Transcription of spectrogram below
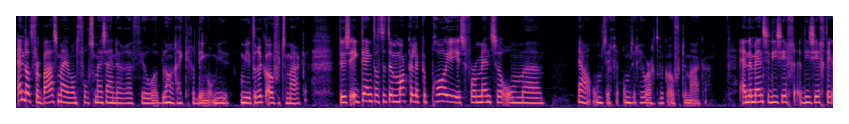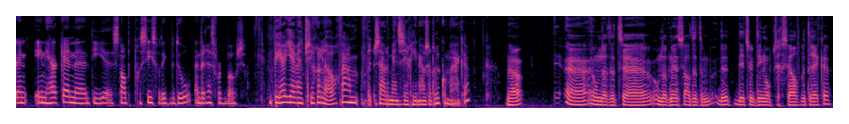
en dat verbaast mij, want volgens mij zijn er veel belangrijkere dingen om je, om je druk over te maken. Dus ik denk dat het een makkelijke prooi is voor mensen om, ja, om, zich, om zich heel erg druk over te maken. En de mensen die zich, die zich erin in herkennen, die uh, snappen precies wat ik bedoel. En de rest wordt boos. Peer, jij bent psycholoog. Waarom zouden mensen zich hier nou zo druk om maken? Nou, uh, omdat, het, uh, omdat mensen altijd een, de, dit soort dingen op zichzelf betrekken.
